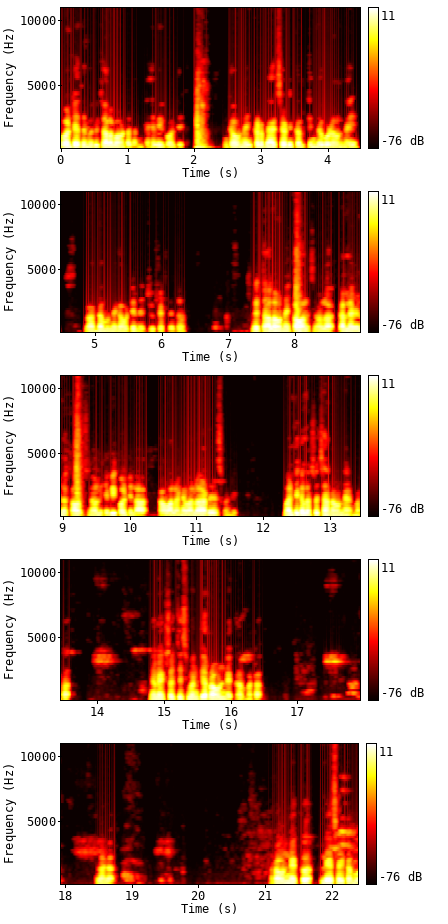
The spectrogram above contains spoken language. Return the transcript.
క్వాలిటీ అయితే మీకు చాలా బాగుంటుంది అనమాట హెవీ క్వాలిటీ. ఇంకా ఉన్నాయి. ఇక్కడ బ్యాక్ సైడ్ ఇక్కడ కింద కూడా ఉన్నాయి. అడ్డం ఉన్నాయి కాబట్టి నేను చూపెట్టలేదు. ఇంకా చాలా ఉన్నాయి. కావాల్సిన వాళ్ళు కళ్యాణిలో కావాల్సిన వాళ్ళు హెవీ క్వాలిటీలో కావాలనే వాళ్ళు ఆర్డర్ చేసుకోండి. మల్టీ కలర్స్ చాలా ఉన్నాయి నేను నెక్స్ట్ వచ్చేసి మనకి రౌండ్ నెక్ అనమాట ఇలాగా. Round neck lace item.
